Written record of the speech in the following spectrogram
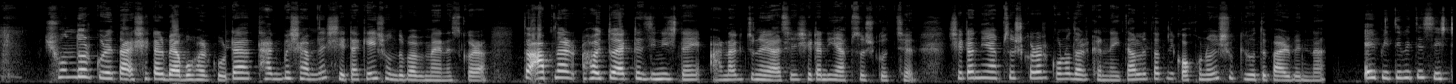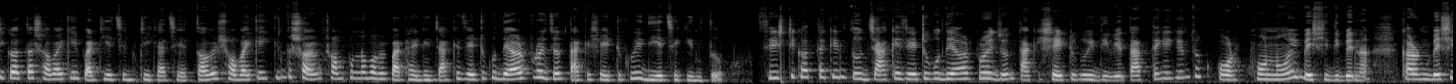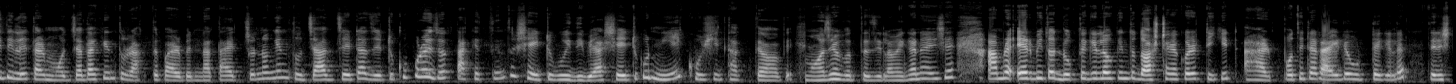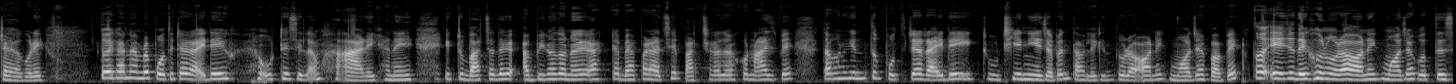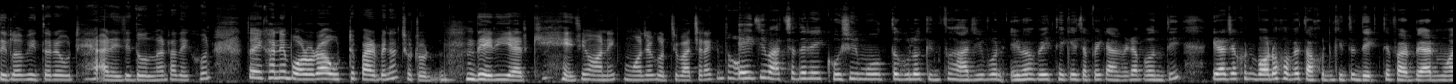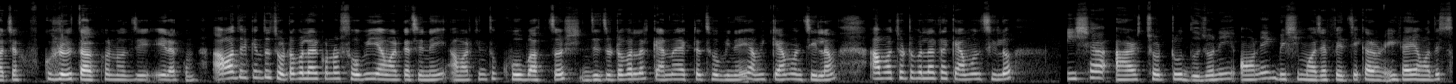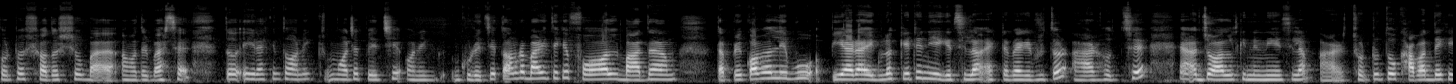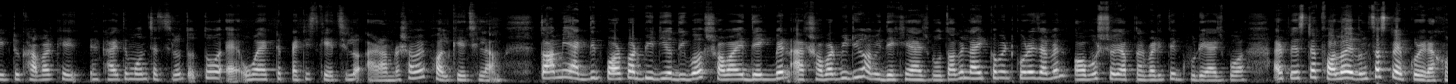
সুন্দর করে তা সেটার ব্যবহার করে এটা থাকবে সামনে, সেটাকেই সুন্দরভাবে ম্যানেজ করা। তো আপনার হয়তো একটা জিনিস নেই, আরেকজনের আছে, সেটা নিয়ে আফসোস করছেন। সেটা নিয়ে আফসোস করার কোনো দরকার নেই। তাহলে তো আপনি কখনোই সুখী হতে পারবেন না। এই পৃথিবীতে সৃষ্টিকর্তা সবাইকেই পাঠিয়েছেন, ঠিক আছে। তবে সবাইকেই কিন্তু স্বয়ং সম্পূর্ণভাবে পাঠায়নি। যাকে যেটুকু দেওয়ার প্রয়োজন, তাকে সেইটুকুই দিয়েছে কিন্তু। সৃষ্টিকর্তা কিন্তু যাকে যেটুকু দেওয়ার প্রয়োজন, তাকে সেইটুকুই দিবে। তার থেকে কিন্তু কখনোই বেশি দিবে না। কারণ বেশি দিলে তার মর্যাদা কিন্তু রাখতে পারবেন না। তাই জন্য কিন্তু যার যেটা যেটুকু প্রয়োজন, তাকে কিন্তু সেইটুকুই দিবে। আর সেইটুকু নিয়েই খুশি থাকতে হবে। মজা করতেছিলাম। এখানে এসে আমরা এর ভিতর ঢুকতে গেলেও কিন্তু দশ টাকা করে টিকিট আর প্রতিটা রাইডে উঠতে গেলে তিরিশ টাকা করে। তো এখানে আমরা প্রতিটা রাইডেই উঠেছিলাম। আর এখানে একটু বাচ্চাদের বিনোদনের একটা ব্যাপার আছে, বাচ্চারা যখন আসবে তখন কিন্তু প্রতিটা রাইডেই একটু উঠিয়ে নিয়ে যাবেন, তাহলে কিন্তু ওরা অনেক মজা পাবে। তো এই যে দেখুন, ওরা অনেক মজা করতেছিল ভিতরে উঠে। আর এই যে দোলনাটা দেখুন, তো এখানে বড়রা উঠতে পারবে না ছোট দেরি আর কি। এই যে অনেক মজা করছে বাচ্চারা কিন্তু এই যে বাচ্চাদের এই খুশির মুহূর্তগুলো কিন্তু আজীবন এভাবেই থেকে যাবে ক্যামেরাবন্দি। এরা যখন বড় হবে তখন কিন্তু দেখতে পারবে, আর মজা করবে তখনও যে এরকম। আমাদের কিন্তু ছোটোবেলার কোনো ছবি আমার কাছে নেই। আমার কিন্তু খুব আফসোস যে ছোটোবেলার কেন একটা ছবি নেই, আমি কেমন ছিলাম, আমার ছোটোবেলাটা কেমন ছিল। ঈশা আর ছোট্টু দুজনেই অনেক বেশি মজা পেয়েছে, কারণ এরাই আমাদের ছোট সদস্য বা আমাদের বাসায় তো এরা কিন্তু অনেক মজা পেয়েছে, অনেক ঘুরেছে। তো আমরা বাড়ি থেকে ফল, বাদাম, তারপরে কমলা লেবু, পেয়ারা এগুলো কেটে নিয়ে গেছিলাম একটা ব্যাগের ভিতর। আর হচ্ছে জল কিনে নিয়েছিলাম। আর ছোট্ট তো খাবার দেখে একটু খাবার খেয়ে, খাইতে মন চাচ্ছিলো। তো তো ও একটা প্যাটিস খেয়েছিল আর আমরা সবাই ফল খেয়েছিলাম। তো আমি একদিন পর পর ভিডিও দিব, সবাই দেখবেন। আর সবার ভিডিও আমি দেখে আসব। তবে লাইক কমেন্ট করে যাবেন। অবশ্যই আপনার বাড়িতে ঘুরে আসব। আর পেজটা ফলো এবং সাবস্ক্রাইব করে রাখুন।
